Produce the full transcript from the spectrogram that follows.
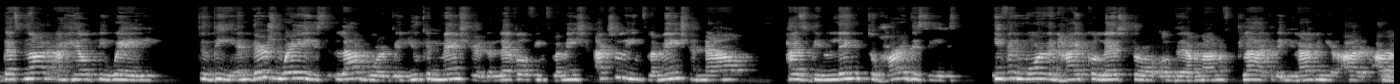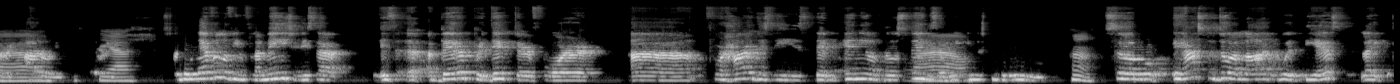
that's not a healthy way to be. And there's ways, lab work, that you can measure the level of inflammation. Actually, inflammation now has been linked to heart disease even more than high cholesterol or the amount of plaque that you have in your ar- ar- Wow. arteries. yeah. So the level of inflammation is a is a, a better predictor for uh, for heart disease than any of those things Wow. that we used to believe. Huh. So it has to do a lot with yes, like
